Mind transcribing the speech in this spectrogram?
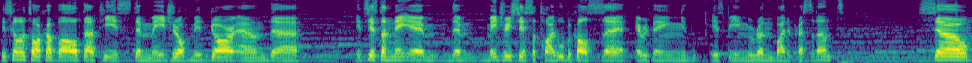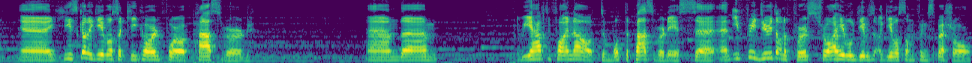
He's gonna talk about that he's the Major of Midgar, and uh, it's just a name. Um, the Major is just a title because uh, everything is being run by the President. So uh, he's gonna give us a keycard for a password, and um, we have to find out what the password is. Uh, and if we do it on the first try, he will give us, give us something special.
